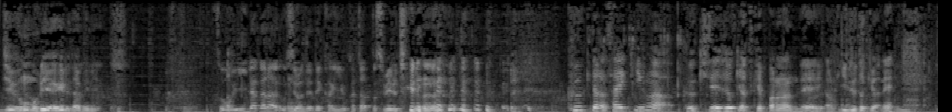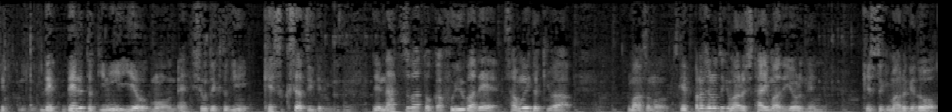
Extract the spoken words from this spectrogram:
自分を盛り上げるために。そう言いながら、後ろでで鍵をカチャッと閉めるっていう。空気、だから最近は空気清浄機はつけっぱななんで、あの、いるときはね、でで出るときに家をもうね、仕事行くときに消す癖はついてるんですで、夏場とか冬場で寒いときは、まあその、つけっぱなしの時もあるし、タイマーで夜ね、消す時もあるけど、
